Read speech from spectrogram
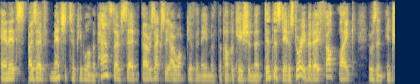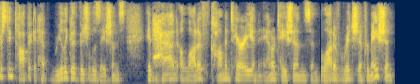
And it's, as I've mentioned to people in the past, I've said, I was actually, I won't give the name of the publication that did this data story, but I felt like it was an interesting topic. It had really good visualizations. It had a lot of commentary and annotations and a lot of rich information,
